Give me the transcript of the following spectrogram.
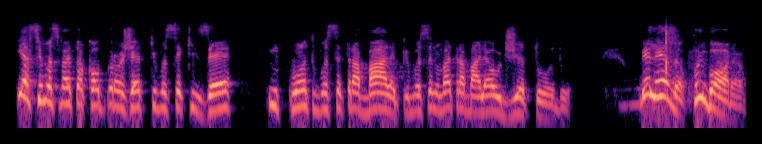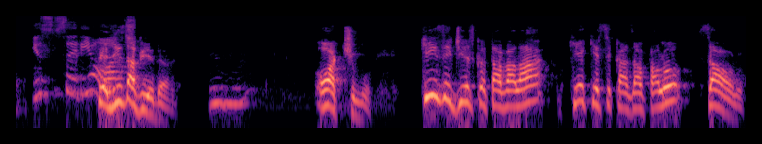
e assim você vai tocar o projeto que você quiser enquanto você trabalha, porque você não vai trabalhar o dia todo. Beleza, fui embora. Isso seria Feliz ótimo. da vida. Uhum. Ótimo. 15 dias que eu estava lá, o que, que esse casal falou? Saulo,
